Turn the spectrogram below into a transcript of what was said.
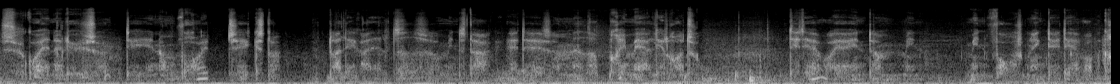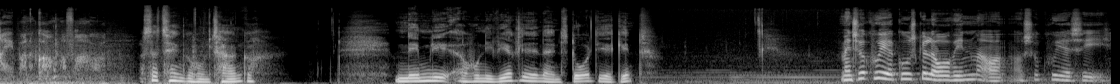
psykoanalyser. Det er nogle Freud-tekster. Der ligger altid så min stak, at det som hedder primær litteratur. Det er der, hvor jeg henter min, min forskning. Det er der, hvor begreberne kommer fra. Og så tænker hun tanker. Nemlig, at hun i virkeligheden er en stor dirigent. Men så kunne jeg gudskelov vende mig om, og så kunne jeg se,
